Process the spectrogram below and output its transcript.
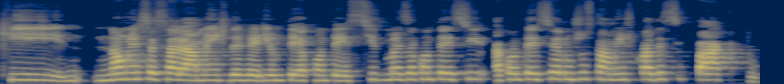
que não necessariamente deveriam ter acontecido, mas aconteci, aconteceram justamente por causa desse pacto,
